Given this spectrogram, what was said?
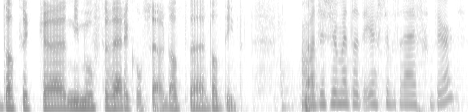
dat ik niet meer hoef te werken of zo. Dat, dat niet. Maar wat is er met dat eerste bedrijf gebeurd?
